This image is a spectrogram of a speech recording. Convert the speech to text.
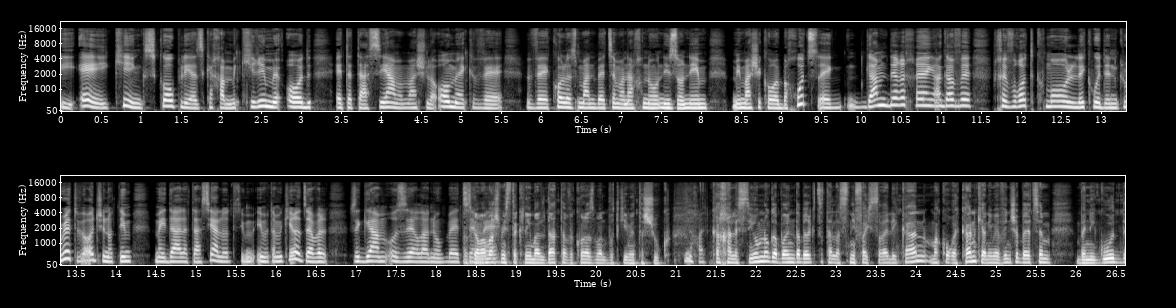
EA, קינג, סקופלי, אז ככה מכירים מאוד את התעשייה ממש לעומק ו, וכל הזמן בעצם אנחנו ניזונים ממה שקורה בחוץ, אה, גם דרך אה, אגב חברות כמו Liquid and Grit ועוד שנותנים מידע על התעשייה, לא יודעת אם, אם אתה מכיר את זה, אבל זה גם עוזר לנו בעצם. אז גם ממש אה, מסתכלים על דאטה וכל הזמן בודקים את השוק. נכון. ככה לסיום נגה בואי נדבר קצת על הסניף הישראלי כאן, מה קורה כאן, כי אני מבין שבעצם בניגוד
